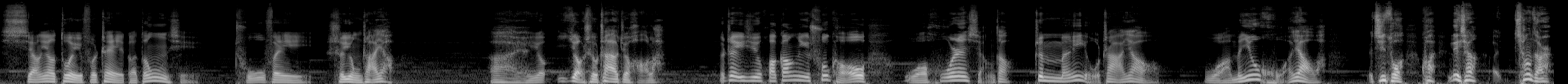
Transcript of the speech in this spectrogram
想要对付这个东西，除非是用炸药。哎呀，要要是有炸药就好了。这一句话刚一出口，我忽然想到，这没有炸药，我们有火药啊！金锁，快猎枪，枪子儿！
